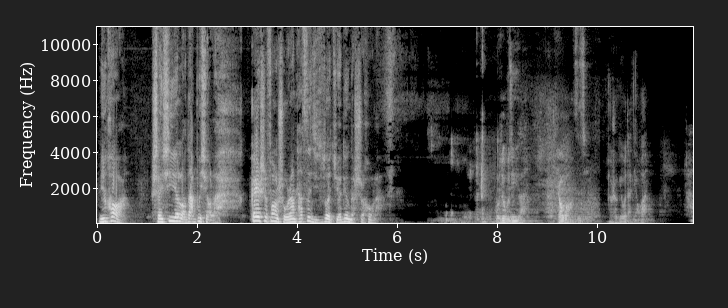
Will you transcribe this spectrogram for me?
明浩啊，沈西也老大不小了，该是放手让他自己做决定的时候了。我就不进去了，照顾好自己，有事给我打电话。好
